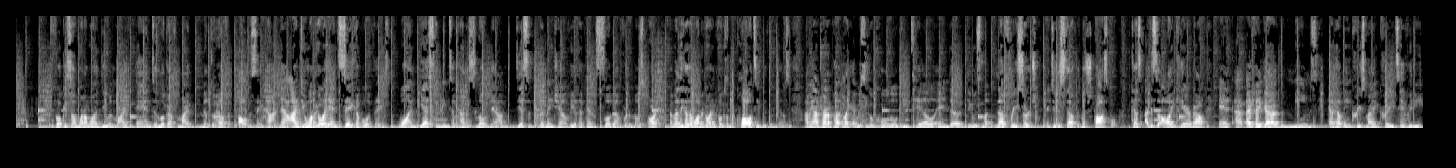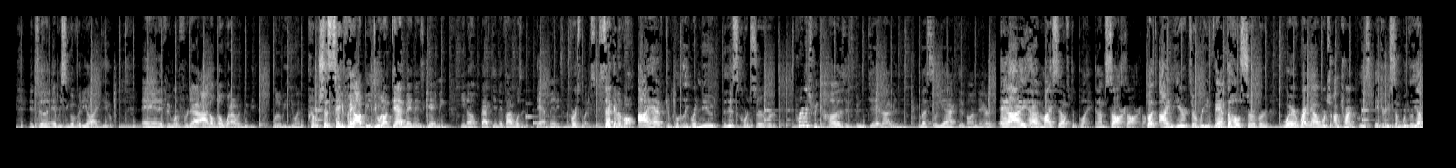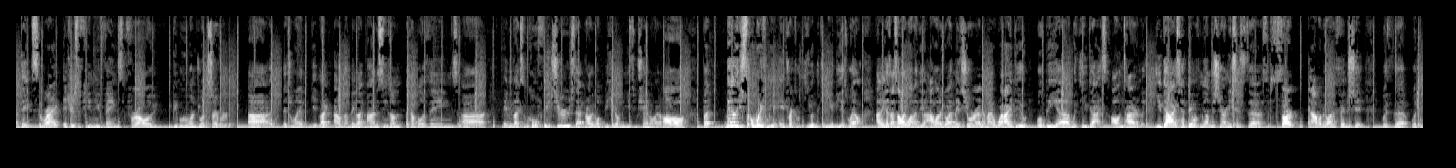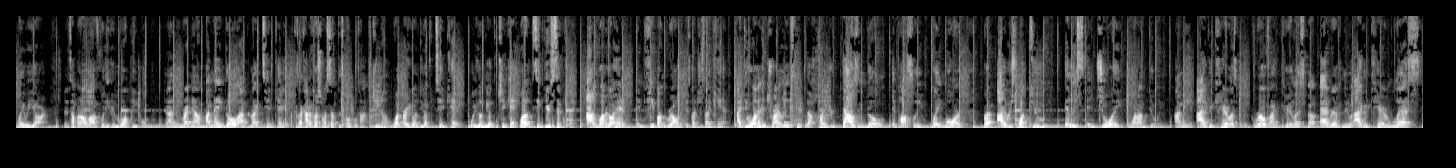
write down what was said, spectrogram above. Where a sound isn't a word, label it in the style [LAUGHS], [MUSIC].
focus on what I want to do in life and to look out for my mental health all at the same time. Now, I do want to go ahead and say a couple of things. One, yes, the memes have kind of slowed down. Yes, the main channel videos have kind of slowed down for the most part, but mainly because I want to go ahead and focus on the quality of the videos. I mean, I'm trying to put like every single cool little detail and uh, do enough research into this stuff as much as possible because I, this is all I care about. And I, I think uh, the memes have helped me increase my creativity into every single video I do. And if it weren't for that, I don't know what I would be would be doing. Pretty much the same thing I'd be doing on Dab Mayonnaise Gaming. You know, back then if I wasn't Dab Mayonnaise in the first place. Second of all, I have completely renewed the Discord server, pretty much because it's been dead. I've been lessly active on there. And I have myself to blame, and I'm sorry. I'm sorry. But I'm here to revamp the whole server, where right now we're I'm trying to at least introduce some weekly updates where I introduce a few new things for all of people who want to join the server. Uh, that you want to get like, I don't know, maybe like behind the scenes on a couple of things. Uh, maybe like some cool features that probably won't be here on the YouTube channel at all. But mainly just a way for me to interact with you in the community as well. I mean, because that's all I want to do. I want to go and make sure no matter what I do, will be uh, with you guys all entirely. You guys have been with me on this journey since the, since the start, and I want to go and finish it with the with the way we are. And to top it all off with even more people. And I mean, right now, my main goal after like 10K, because I kind of questioned myself this multiple times. Gino, what are you going to do after 10K? What are you going to do after 10K? Well, see, here's a simple thing. I'm going to go ahead and keep on growing as much as I can. I do want to try at least hit the 100,000 goal and possibly way more, but I just want to at least enjoy what I'm doing. I mean, I could care less about the growth. I could care less about ad revenue. I could care less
